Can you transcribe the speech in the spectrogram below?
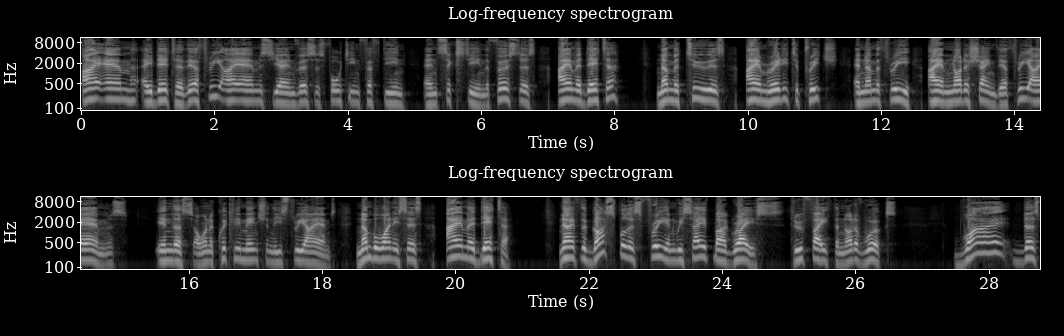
I am a debtor. There are three I ams here in verses 14, 15, and 16. The first is, I am a debtor. Number two is, I am ready to preach. And number three, I am not ashamed. There are three I ams in this. I want to quickly mention these three I ams. Number one, he says, I am a debtor. Now, if the gospel is free and we saved by grace through faith and not of works, why does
